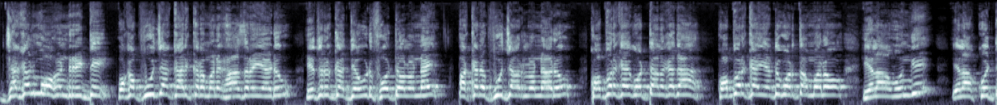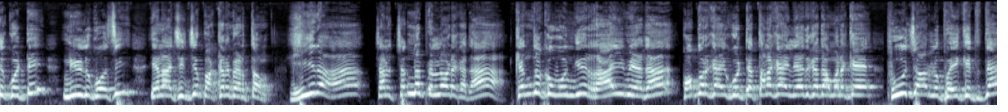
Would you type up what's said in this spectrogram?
జగన్మోహన్ రెడ్డి ఒక పూజా కార్యక్రమానికి హాజరయ్యాడు. ఎదురుగా దేవుడి ఫోటోలు ఉన్నాయి పక్కన పూజారులు ఉన్నారు కొబ్బరికాయ కొట్టాలి కదా. కొబ్బరికాయ ఎట్ట కొడతాం మనం? ఇలా వంగి ఇలా కొట్టి కొట్టి నీళ్ళు పోసి ఇలా చించి పక్కన పెడతాం. ఈయన చాలా చిన్న పిల్లోడు కదా. కిందకు వంగి రాయి మీద కొబ్బరికాయ కొట్టే తలకాయ లేదు కదా మనకి. పూజారులు పైకెత్తితే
